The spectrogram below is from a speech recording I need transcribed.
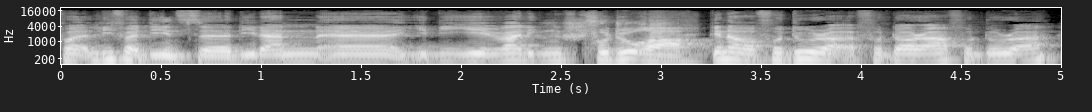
Lieferdienste, die dann äh, die jeweiligen Fedora. Genau, Fedora, Fedora, Fedora,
